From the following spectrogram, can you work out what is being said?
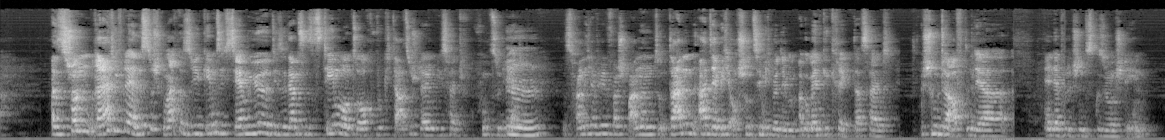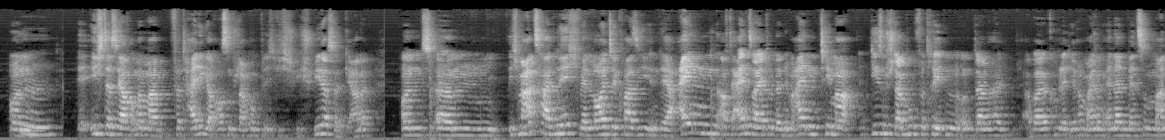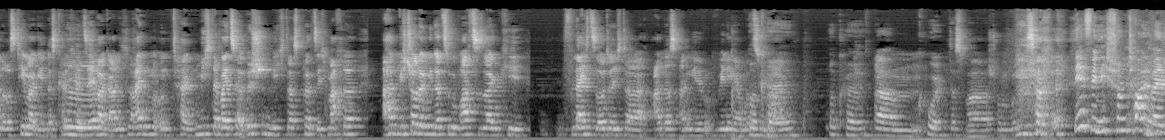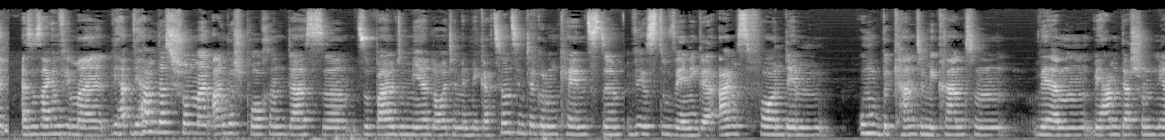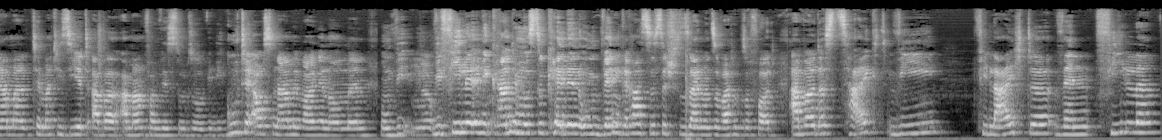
Also, es ist schon relativ realistisch gemacht. Also, die geben sich sehr Mühe, diese ganzen Systeme und so auch wirklich darzustellen, wie es halt funktioniert. Das fand ich auf jeden Fall spannend. Und dann hat er mich auch schon ziemlich mit dem Argument gekriegt, dass halt Shooter oft in der in der politischen Diskussion stehen. Und Mhm. ich das ja auch immer mal verteidige, auch aus dem Standpunkt, ich, ich, ich spiele das halt gerne. Und ähm, ich mag es halt nicht, wenn Leute quasi in der einen, auf der einen Seite oder in dem einen Thema diesen Standpunkt vertreten und dann halt aber komplett ihre Meinung ändern, wenn es um ein anderes Thema geht. Das kann ich halt Mhm. selber gar nicht leiden und halt mich dabei zu erwischen, wie ich das plötzlich mache, hat mich schon irgendwie dazu gebracht zu sagen, okay, vielleicht sollte ich da anders angehen und weniger emotional. Okay. Okay. Ähm, Cool. Das war schon so eine Sache. Nee, finde ich schon toll, weil, also sagen wir mal, wir, wir haben das schon mal angesprochen, dass äh, sobald du mehr Leute mit Migrationshintergrund kennst, äh, wirst du weniger Angst vor dem unbekannten Migranten werden. Wir haben das schon ja mal thematisiert, aber am Anfang wirst du so wie die gute Ausnahme wahrgenommen und wie, Ja. wie viele Immigranten musst du kennen, um weniger rassistisch zu sein und so weiter und so fort. Aber das zeigt, wie vielleicht, äh, wenn viele,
